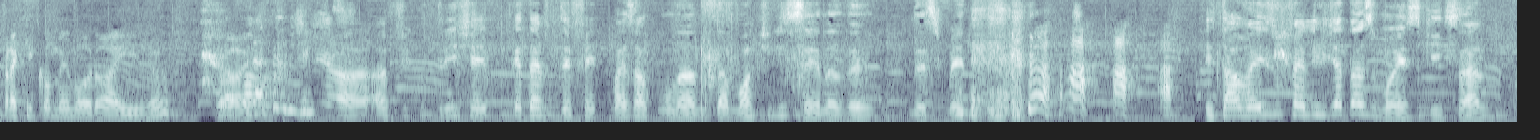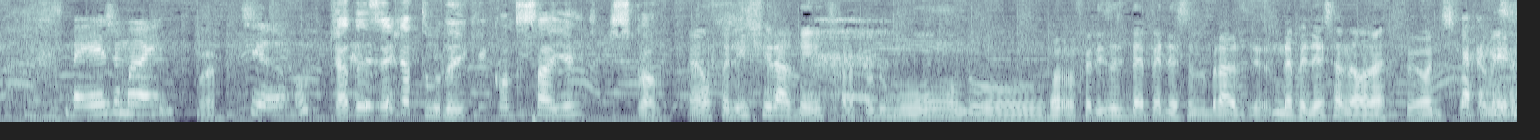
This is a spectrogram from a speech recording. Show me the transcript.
para quem comemorou aí, viu? Foi ótimo. E, ó, eu fico triste aí porque deve ter feito mais algum ano da morte de cena né, desse período. e talvez um feliz dia das mães, quem sabe. Beijo, mãe. Te amo. Já deseja tudo aí que quando sair a gente descobre. É um feliz tiradentes pra todo mundo. Uma feliz independência do Brasil. Independência não, né? Foi o desculpa primeiro.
